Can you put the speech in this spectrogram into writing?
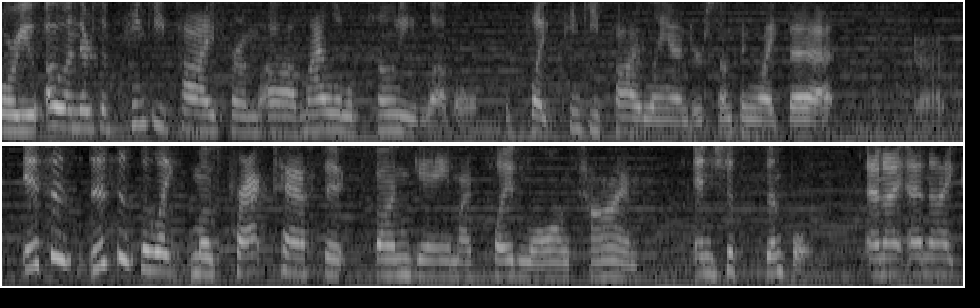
or you oh and there's a Pinkie Pie from uh, My Little Pony level. It's like Pinkie Pie Land or something like that. God. It's is this is the like most cracktastic fun game I've played in a long time, and it's just simple, and I and I,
